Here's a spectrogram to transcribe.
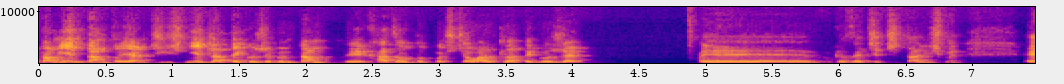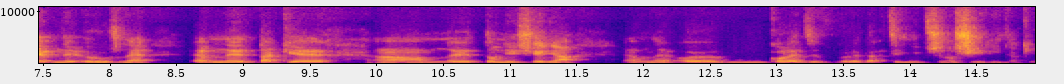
Pamiętam to jak dziś, nie dlatego, żebym tam chadzał do kościoła, ale dlatego, że w gazecie czytaliśmy różne takie doniesienia koledzy redakcyjni przynosili takie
